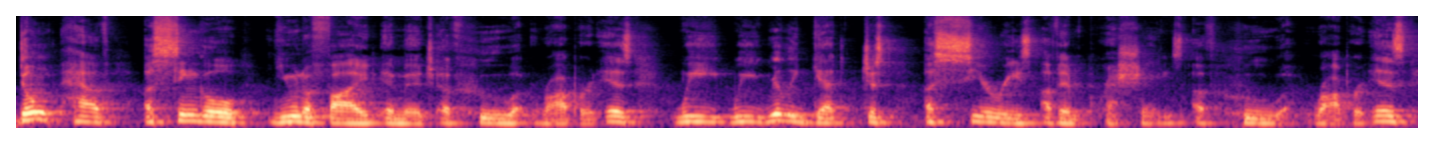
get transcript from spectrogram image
don't have a single unified image of who Robert is. We we really get just a series of impressions of who Robert is.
